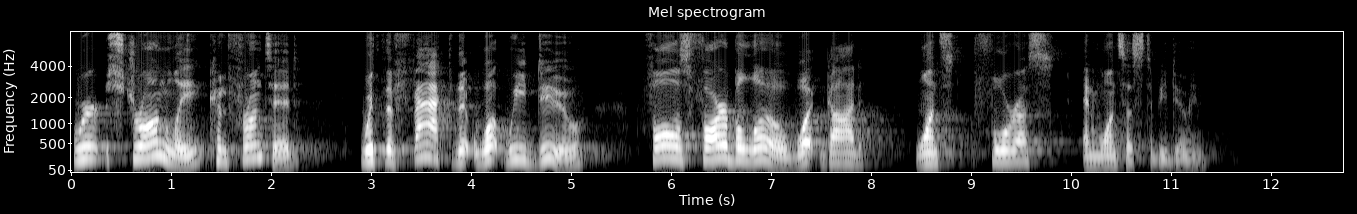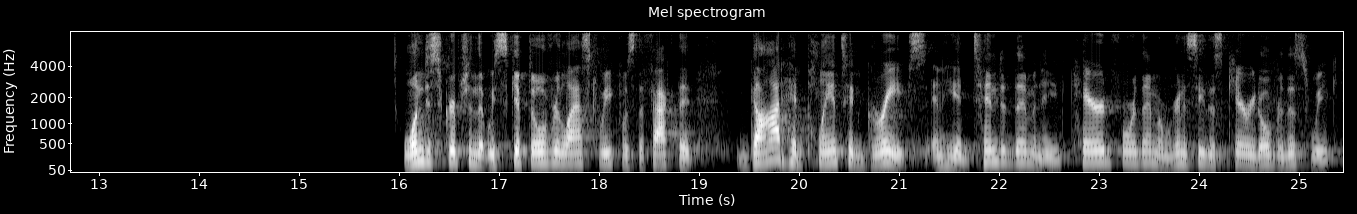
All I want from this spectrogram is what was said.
We're strongly confronted with the fact that what we do falls far below what God wants for us and wants us to be doing. One description that we skipped over last week was the fact that God had planted grapes and he had tended them and he cared for them, and we're going to see this carried over this week.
